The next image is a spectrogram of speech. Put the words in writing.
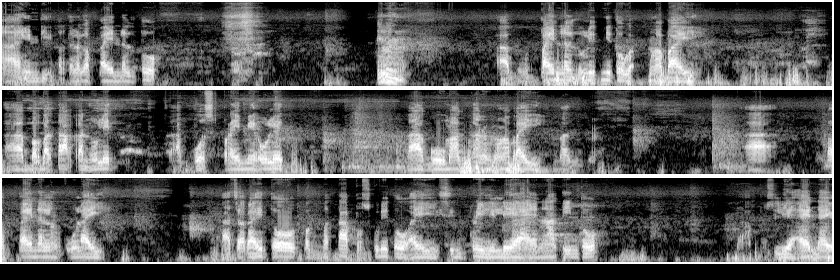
Ah, hindi pa talaga final to. At final ulit nito mga bay. Ah, babatakan ulit. Tapos primer ulit. Bago mag ano mga bay mag ah, mag-final ng kulay. At saka ito, pag matapos ko nito ay siyempre lilihain natin to. Tapos lihain ay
